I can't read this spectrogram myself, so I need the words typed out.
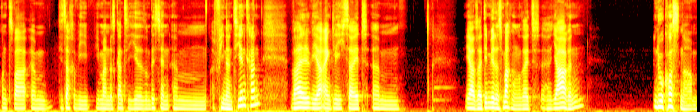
und zwar ähm, die Sache, wie, wie man das Ganze hier so ein bisschen ähm, finanzieren kann, weil wir eigentlich seit, ähm, ja, seitdem wir das machen, seit äh, Jahren, nur Kosten haben,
